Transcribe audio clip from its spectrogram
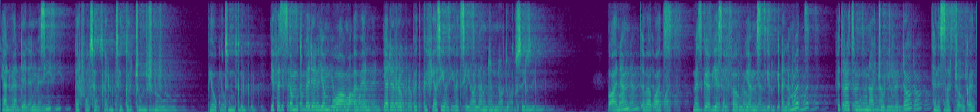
ያልበደለን መሲህ ገርፈው ሰቀሉት ሕጋቸውን ሽረው ቢያውቁትም ቅል የፈጸሙት በደል የእንባዋ ማዕበል ያደረጉበት ግፍ ያሴሩበት ሴራ ለአንድ እናቱ ቁስል በዓለም ጥበባት መዝገብ የሰፈሩ የምስጢር ቀለማት ፍጥረት መሆናቸው ሊረዳ ተነሳቸው እውቀት።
